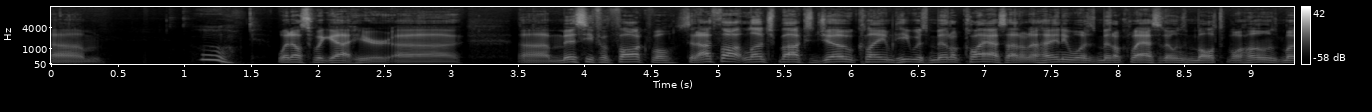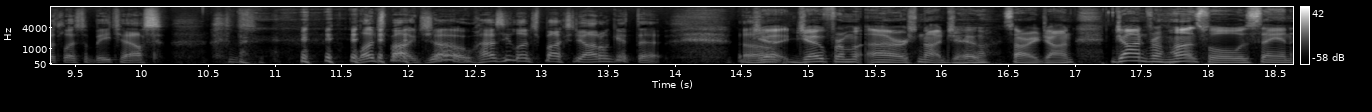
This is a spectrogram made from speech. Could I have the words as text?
Um, what else we got here? Uh, uh, Missy from Falkville said, I thought Lunchbox Joe claimed he was middle class. I don't know how anyone's middle class that owns multiple homes, much less a beach house. Lunchbox Joe? How's he Lunchbox Joe? I don't get that. Joe, Joe from, uh, or it's not Joe. Sorry, John. John from Huntsville was saying,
